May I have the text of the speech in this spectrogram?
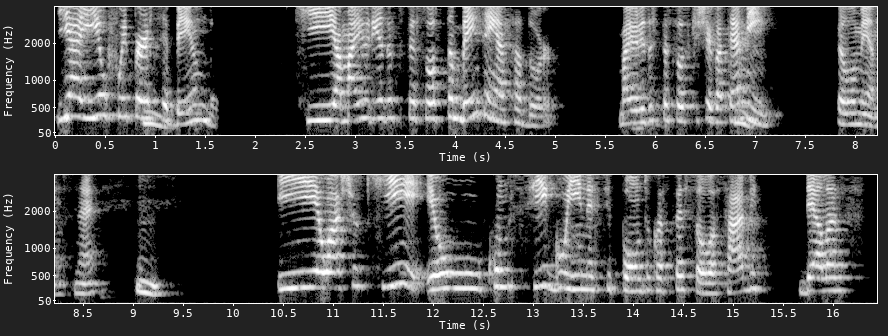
E aí eu fui percebendo hum. que a maioria das pessoas também tem essa dor. A maioria das pessoas que chegam até hum. a mim, pelo menos, né? Hum. E eu acho que eu consigo ir nesse ponto com as pessoas, sabe? Delas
